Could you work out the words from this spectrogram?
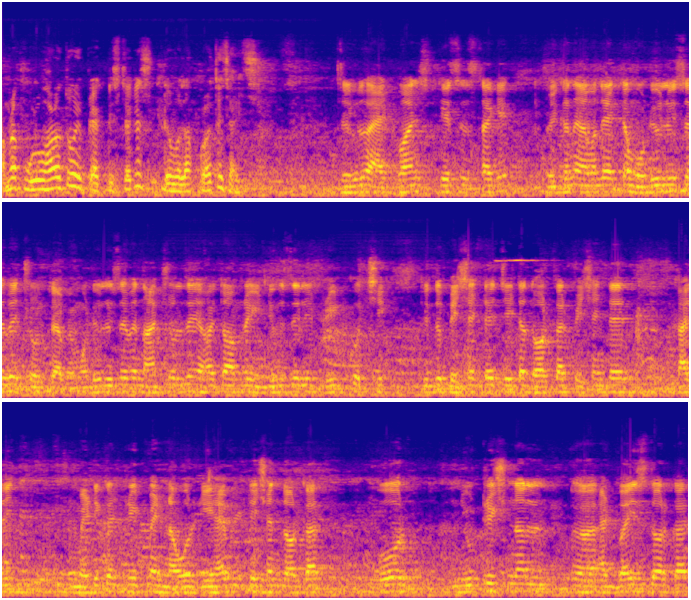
আমরা পূর্ব ভারতেও এই প্র্যাকটিসটাকে ডেভেলপ করাতে চাইছি। যেগুলো অ্যাডভান্স কেসেস থাকে, ওইখানে আমাদের একটা মডিউল হিসেবে চলতে হবে। মডিউল হিসেবে না চললে হয়তো আমরা ইন্ডিভিজুয়ালি ট্রিট করছি, কিন্তু পেশেন্টের যেটা দরকার পেশেন্টের খালি মেডিকেল ট্রিটমেন্ট না, ওর রিহ্যাবিলিটেশন দরকার। ওর নিউট্রিশনাল অ্যাডভাইস দরকার।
